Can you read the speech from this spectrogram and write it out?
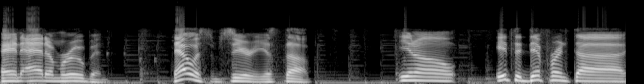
and Adam Rubin. That was some serious stuff. You know, it's a different uh,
